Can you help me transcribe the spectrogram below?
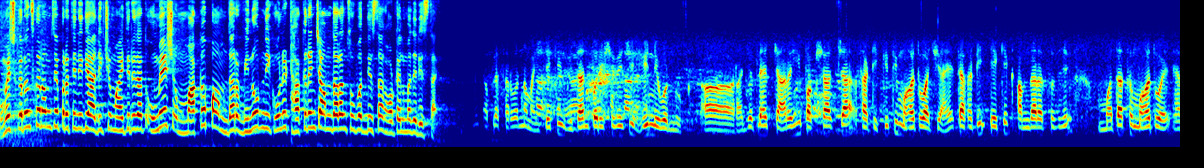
उमेश करंजकर आमचे प्रतिनिधी अधिकची माहिती देतात. उमेश माकप आमदार विनोद निकोले ठाकरेंच्या आमदारांसोबत दिसतात हॉटेलमध्ये दिसत आहेत आपल्या सर्वांना माहिती आहे की विधान परिषदेची ही निवडणूक राज्यातल्या चारही पक्षाच्या साठी किती महत्वाची आहे त्यासाठी एक एक आमदाराचं जे मताचं महत्त्व आहे ह्या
